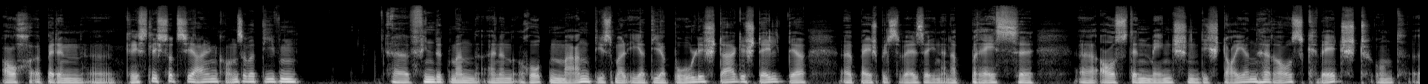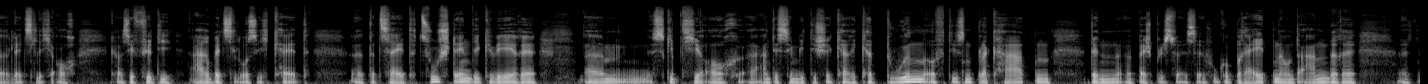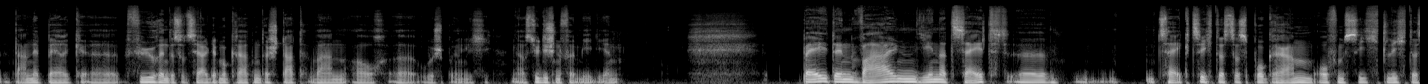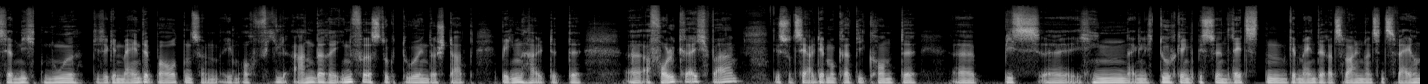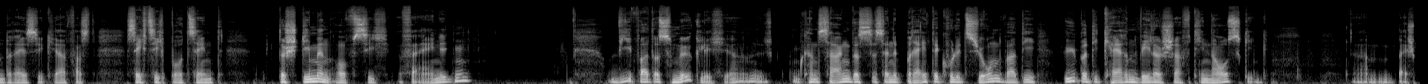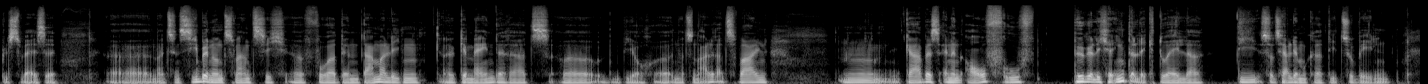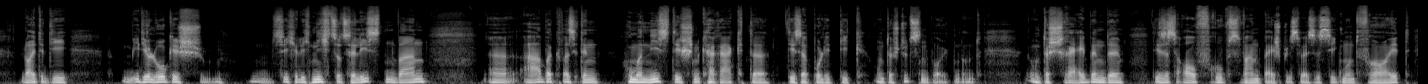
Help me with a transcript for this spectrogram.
Auch bei den christlich-sozialen Konservativen findet man einen roten Mann, diesmal eher diabolisch dargestellt, der beispielsweise in einer Presse äh, aus den Menschen die Steuern herausquetscht und äh, letztlich auch quasi für die Arbeitslosigkeit äh, der Zeit zuständig wäre. Ähm, es gibt hier auch antisemitische Karikaturen auf diesen Plakaten, denn beispielsweise Hugo Breitner und andere Danneberg führende Sozialdemokraten der Stadt waren auch ursprünglich aus jüdischen Familien. Bei den Wahlen jener Zeit zeigt sich, dass das Programm offensichtlich, das ja nicht nur diese Gemeindebauten, sondern eben auch viel andere Infrastruktur in der Stadt beinhaltete, äh, erfolgreich war. Die Sozialdemokratie konnte äh, bis äh, hin eigentlich durchgängig bis zu den letzten Gemeinderatswahlen 1932 ja fast 60 Prozent der Stimmen auf sich vereinigen. Wie war das möglich? Ich kann sagen, dass es eine breite Koalition war, die über die Kernwählerschaft hinausging. Ähm, beispielsweise äh, 1927 äh, vor den damaligen äh, Gemeinderats- äh, wie auch äh, Nationalratswahlen gab es einen Aufruf bürgerlicher Intellektueller, die Sozialdemokratie zu wählen. Leute, die ideologisch sicherlich nicht Sozialisten waren, äh, aber quasi den humanistischen Charakter dieser Politik unterstützen wollten. Und Unterschreibende dieses Aufrufs waren beispielsweise Sigmund Freud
